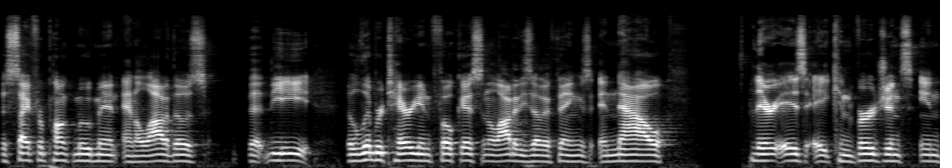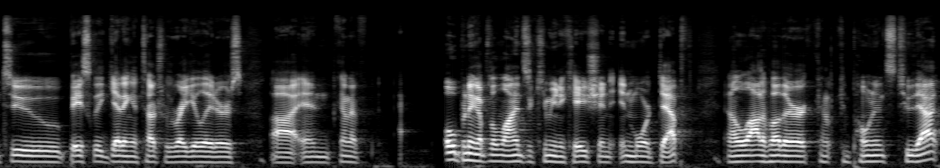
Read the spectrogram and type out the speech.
the cypherpunk movement and a lot of those the the the libertarian focus and a lot of these other things, and now there is a convergence into basically getting in touch with regulators uh, and kind of opening up the lines of communication in more depth and a lot of other components to that.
